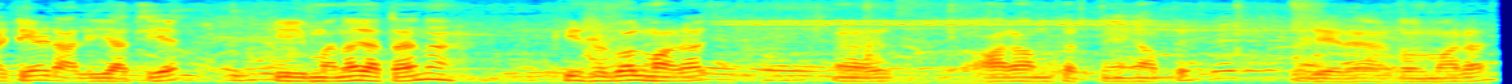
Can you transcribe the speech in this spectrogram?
खटिया डाली जाती है कि माना जाता है ना कि हरदौल महाराज आराम करते हैं यहाँ पे। ये रहे हरदौल महाराज।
